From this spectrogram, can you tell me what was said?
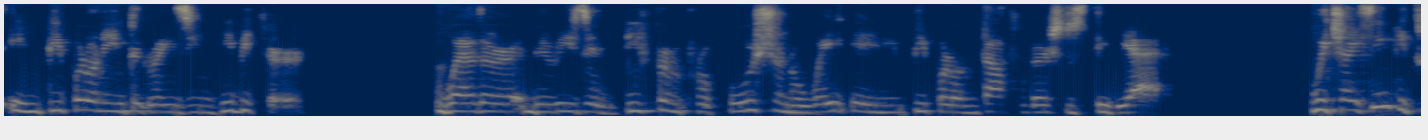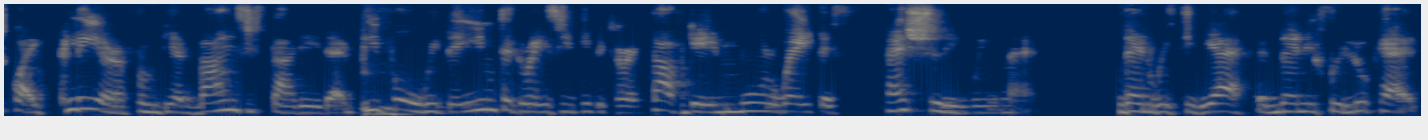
in people on integrase inhibitor whether there is a different proportion of weight gain in people on TAF versus TDF which I think it's quite clear from the ADVANCE study that mm-hmm. people mm-hmm. with the integrase inhibitor and TAF gain more weight, especially women, than with TDF. And then if we look at,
